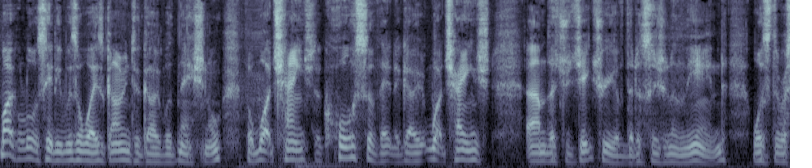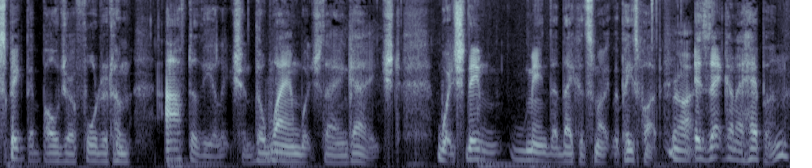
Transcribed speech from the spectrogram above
Michael Laws said he was always going to go with National. But what changed the course of that to go, what changed um, the trajectory of the decision in the end was the respect that Bolger afforded him after the election, the mm. way in which they engaged, which then meant that they could smoke the peace pipe. Right. Is that going to happen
